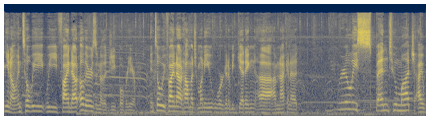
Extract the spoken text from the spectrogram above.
you know, until we, we find out, oh, there is another Jeep over here. Until we find out how much money we're going to be getting, uh, I'm not going to really spend too much. I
